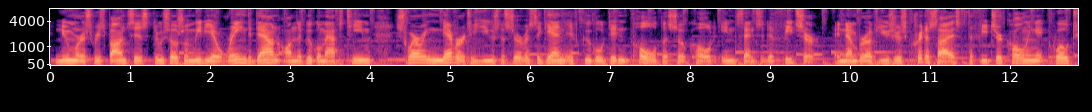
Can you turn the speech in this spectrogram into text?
Numerous responses through social media rained down on the Google Maps team, swearing never to use the service again if Google didn't pull the so-called insensitive feature. A number of users criticized the feature, calling it, quote,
